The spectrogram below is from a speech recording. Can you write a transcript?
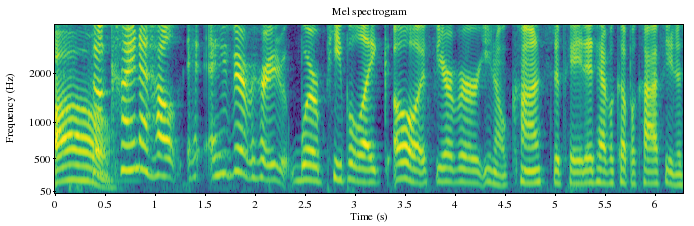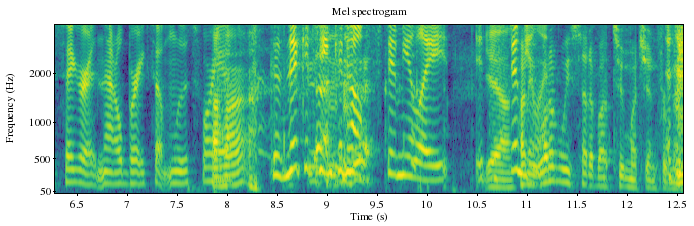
Oh. So it kind of help. Have you ever heard where people like, oh, if you're ever you know constipated, have a cup of coffee and a cigarette, and that'll break something loose for you? Uh-huh. Because nicotine can help stimulate. It's Yeah. a Honey, Honey, what have we said about too much information?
